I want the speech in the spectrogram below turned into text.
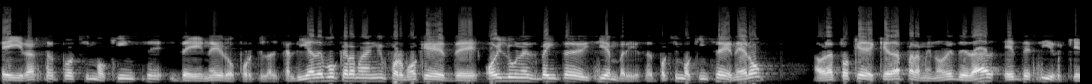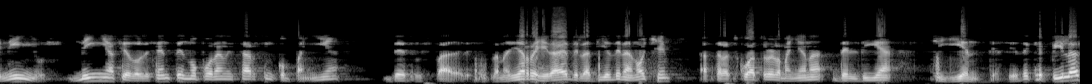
e irá hasta el próximo 15 de enero, porque la alcaldía de Bucaramanga informó que de hoy lunes 20 de diciembre y hasta el próximo 15 de enero habrá toque de queda para menores de edad, es decir, que niños, niñas y adolescentes no podrán estar sin compañía de sus padres. La medida regirá desde las 10 de la noche hasta las 4 de la mañana del día siguiente. Así es de que pilas,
